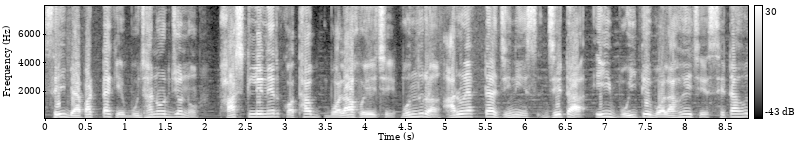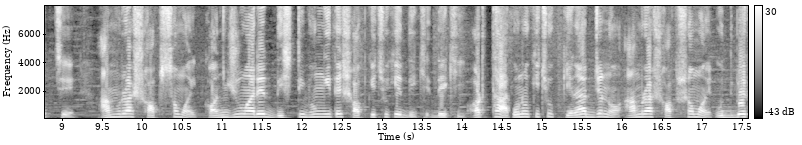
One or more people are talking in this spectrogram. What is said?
সেই ব্যাপারটাকে বোঝানোর জন্য ফার্স্ট লেনের কথা বলা হয়েছে। বন্ধুরা, আরও একটা জিনিস যেটা এই বইতে বলা হয়েছে, সেটা হচ্ছে আমরা সবসময় কনজিউমারের দৃষ্টিভঙ্গিতে সব কিছুকে দেখি দেখি। অর্থাৎ কোনো কিছু কেনার জন্য আমরা সবসময় উদ্বেগ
